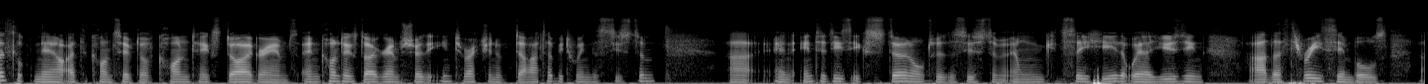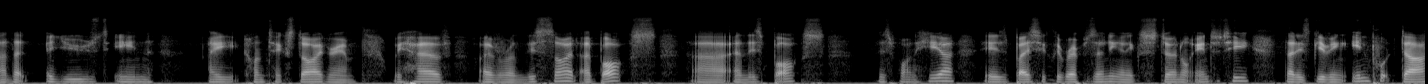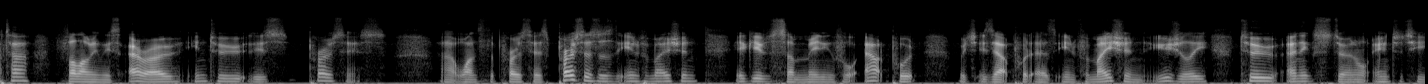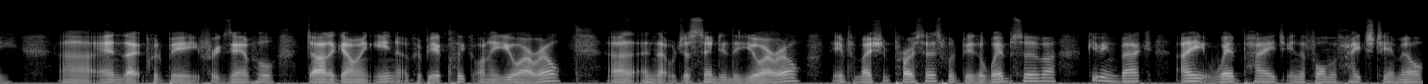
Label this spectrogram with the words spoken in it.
Let's look now at the concept of context diagrams. And context diagrams show the interaction of data between the system uh, and entities external to the system. And we can see here that we are using uh, the three symbols uh, that are used in a context diagram. We have over on this side a box, uh, and this box this one here is basically representing an external entity that is giving input data following this arrow into this process. Uh, once the process processes the information, it gives some meaningful output, which is output as information, usually to an external entity. Uh, and that could be, for example, data going in. It could be a click on a URL, uh, and that would just send in the URL. The information process would be the web server giving back a web page in the form of HTML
